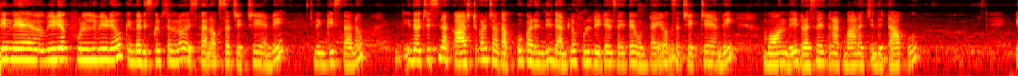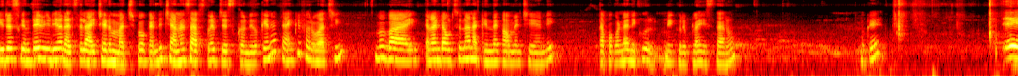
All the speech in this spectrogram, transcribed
దీన్ని వీడియో ఫుల్ వీడియో కింద డిస్క్రిప్షన్లో ఇస్తాను. ఒకసారి చెక్ చేయండి. లింక్ ఇస్తాను. ఇది వచ్చేసి నా కాస్ట్ కూడా చాలా తక్కువ పడింది. దాంట్లో ఫుల్ డీటెయిల్స్ అయితే ఉంటాయి. ఒకసారి చెక్ చేయండి. బాగుంది. డ్రెస్ అయితే నాకు బాగా నచ్చింది. టాపు. ఈ రోజు కింద వీడియో. నచ్చితే లైక్ చేయడం మర్చిపోకండి. ఛానల్ సబ్స్క్రైబ్ చేసుకోండి. ఓకేనా? Thank you for watching. Bye. ఎలాంటి డౌట్స్ ఉన్నా నాకు కింద కామెంట్ చేయండి. తప్పకుండా నీకు మీకు రిప్లై ఇస్తాను. ఓకే ఏ.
